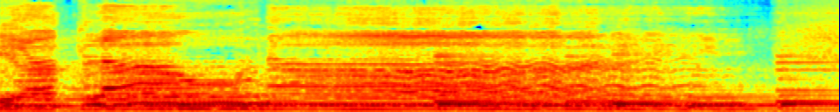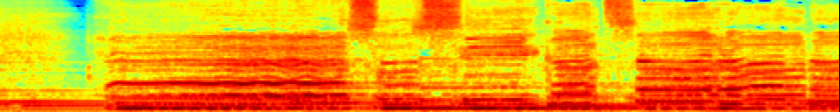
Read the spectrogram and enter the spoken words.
Nakapuyak launay. Jesus sikat saranay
